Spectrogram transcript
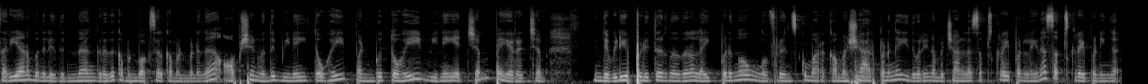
சரியான பதில் எது என்னங்கிறது கமெண்ட் பாக்ஸில் கமெண்ட் பண்ணுங்கள் ஆப்ஷன் வந்து வினைத்தொகை பண்புத்தொகை வினையச்சம் பெயரச்சம். இந்த வீடியோ பிடித்திருந்ததுன்னா லைக் பண்ணுங்கள் உங்கள் ஃப்ரெண்ட்ஸ்க்கும் மறக்காமல் ஷேர் பண்ணுங்கள் இதுவரை நம்ம சேனலை சப்ஸ்கிரைப் பண்ணலைன்னா சப்ஸ்கிரைப் பண்ணுங்கள்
